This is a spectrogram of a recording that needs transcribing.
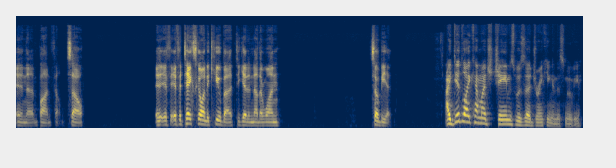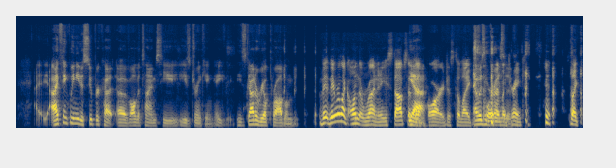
in a Bond film. So if if it takes going to Cuba to get another one, so be it. I did like how much James was uh, drinking in this movie. I, think we need a supercut of all the times he he's drinking. He, has got a real problem. they, they were like on the run, and he stops at yeah. that bar just to like that was pour him a drink. like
